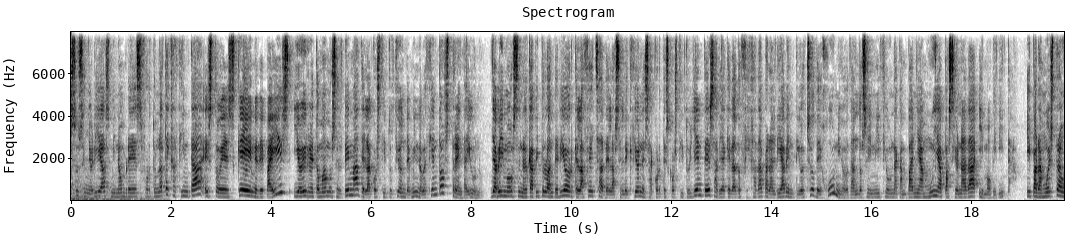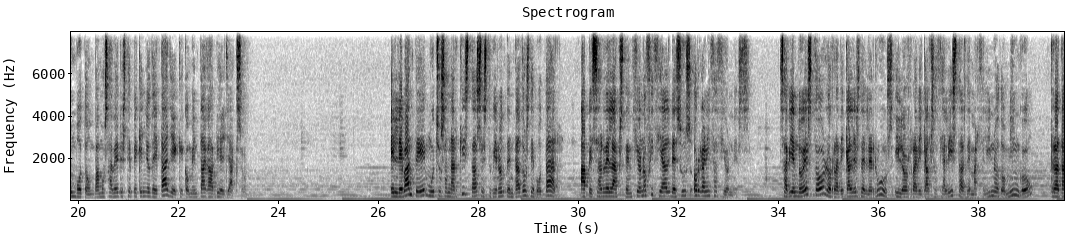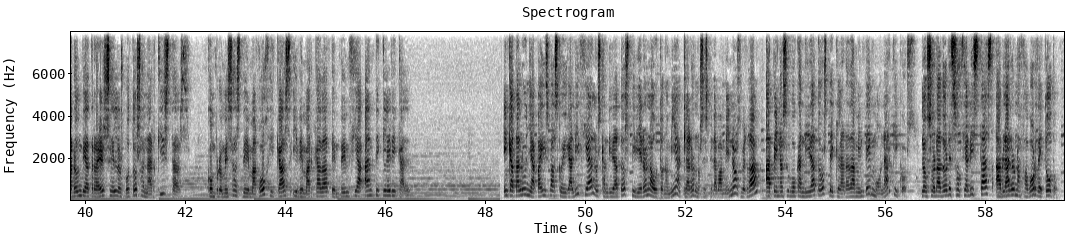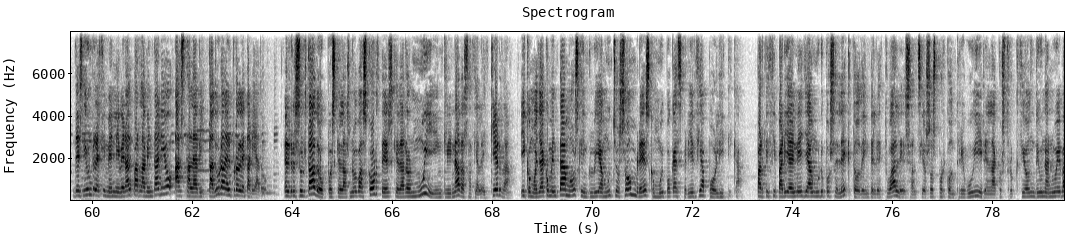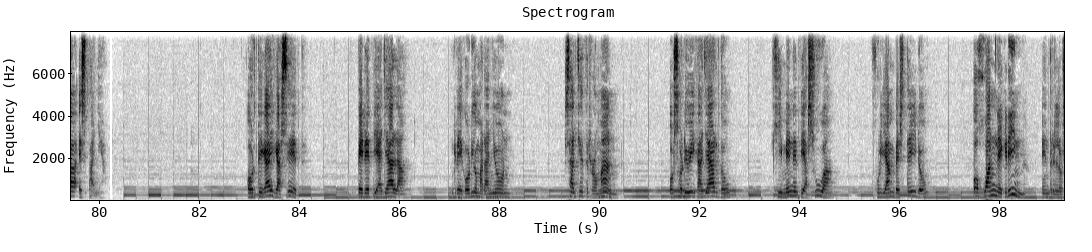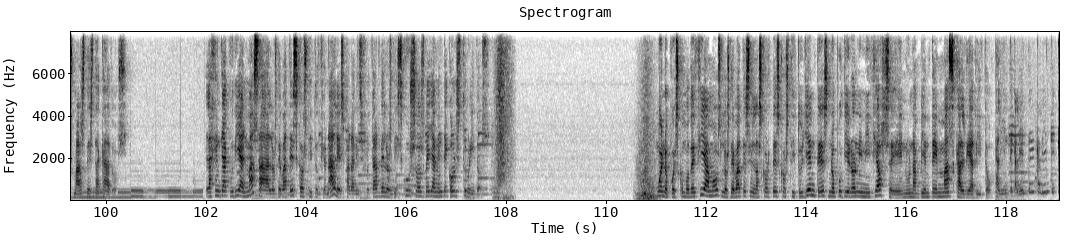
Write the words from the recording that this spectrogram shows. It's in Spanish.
Sus señorías. Mi nombre es Fortunata Jacinta. Esto es QM de País y hoy retomamos el tema de la Constitución de 1931. Ya vimos en el capítulo anterior que la fecha de las elecciones a Cortes Constituyentes había quedado fijada para el día 28 de junio, dándose inicio a una campaña muy apasionada y movidita. Y para muestra un botón, vamos a ver este pequeño detalle que comenta Gabriel Jackson. En Levante, muchos anarquistas estuvieron tentados de votar, a pesar de la abstención oficial de sus organizaciones. Sabiendo esto, los radicales de Lerroux y los radicalsocialistas de Marcelino Domingo trataron de atraerse los votos anarquistas, con promesas demagógicas y de marcada tendencia anticlerical. En Cataluña, País Vasco y Galicia, los candidatos pidieron la autonomía. Claro, no se esperaba menos, ¿verdad? Apenas hubo candidatos declaradamente monárquicos. Los oradores socialistas hablaron a favor de todo, desde un régimen liberal parlamentario hasta la dictadura del proletariado. El resultado, pues que las nuevas cortes quedaron muy inclinadas hacia la izquierda, y como ya comentamos, que incluía muchos hombres con muy poca experiencia política. Participaría en ella un grupo selecto de intelectuales ansiosos por contribuir en la construcción de una nueva España. Ortega y Gasset, Pérez de Ayala, Gregorio Marañón, Sánchez Román, Osorio y Gallardo, Jiménez de Asúa, Julián Besteiro o Juan Negrín, entre los más destacados. La gente acudía en masa a los debates constitucionales para disfrutar de los discursos bellamente construidos. Bueno, pues como decíamos, los debates en las Cortes Constituyentes no pudieron iniciarse en un ambiente más caldeadito. Caliente, caliente, caliente.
